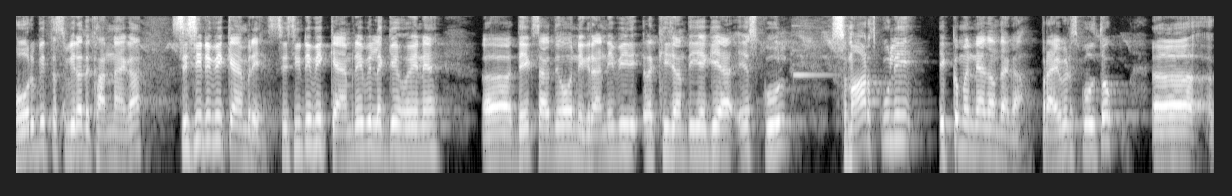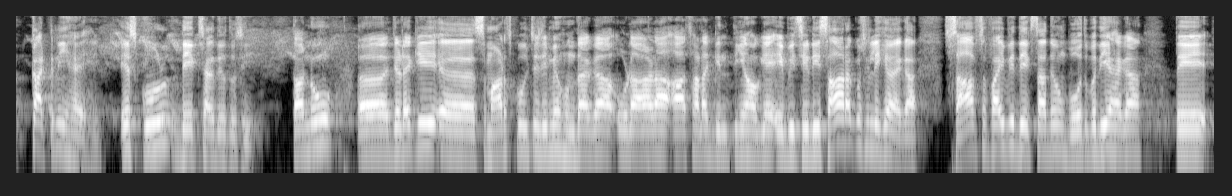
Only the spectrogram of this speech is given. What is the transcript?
ਹੋਰ ਵੀ ਤਸਵੀਰਾਂ ਦਿਖਾਣਾ ਹੈਗਾ। ਸੀਸੀਟੀਵੀ ਕੈਮਰੇ ਸੀਸੀਟੀਵੀ ਕੈਮਰੇ ਵੀ ਲੱਗੇ ਹੋਏ ਨੇ। ਦੇਖ ਸਕਦੇ ਹੋ, ਨਿਗਰਾਨੀ ਵੀ ਰੱਖੀ ਜਾਂਦੀ ਹੈਗੀ ਆ। ਇਹ ਸਕੂਲ ਸਮਾਰਟ ਸਕੂਲ ਹੀ ਇੱਕ ਮੰਨਿਆ ਜਾਂਦਾ ਹੈਗਾ। ਪ੍ਰਾਈਵੇਟ ਸਕੂਲ ਤੋਂ ਘੱਟ ਨਹੀਂ ਹੈ ਇਹ। ਇਹ ਸਕੂਲ ਦੇਖ ਸਕਦੇ ਹੋ ਤੁਸੀਂ। ਤੁਹਾਨੂੰ ਜਿਹੜਾ ਕਿ ਸਮਾਰਟ ਸਕੂਲ 'ਚ ਜਿਵੇਂ ਹੁੰਦਾ ਹੈਗਾ ਉੜਾ ਆੜਾ ਆ ਸਾਡਾ ਗਿਣਤੀਆਂ ਹੋ ਗਈਆਂ ਏਬੀਸੀਡੀ ਸਾਰਾ ਕੁਝ ਲਿਖਿਆ ਹੋਏਗਾ ਸਾਫ਼ ਸਫ਼ਾਈ ਵੀ ਦੇਖ ਸਕਦੇ ਹੋ, ਬਹੁਤ ਵਧੀਆ ਹੈਗਾ। ਤੇ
